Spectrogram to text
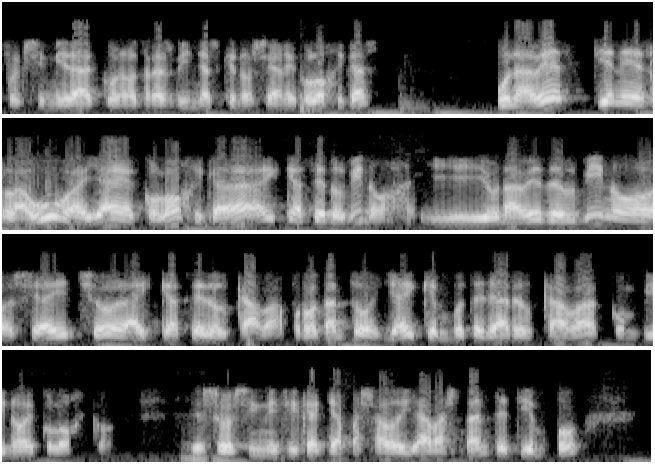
proximidad con otras viñas que no sean ecológicas. Una vez tienes la uva ya ecológica, hay que hacer el vino. Y una vez el vino se ha hecho, hay que hacer el cava. Por lo tanto, ya hay que embotellar el cava con vino ecológico. Eso significa que ha pasado ya bastante tiempo,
